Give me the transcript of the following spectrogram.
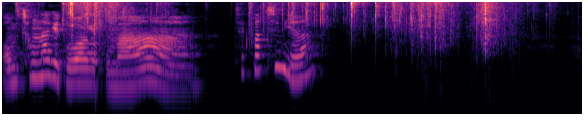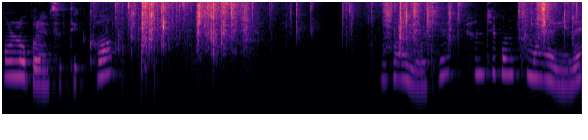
엄청나게 좋아하겠구만. 책받침이야. 홀로그램 스티커. 이거는 뭐지? 편지 봉투 모양이네.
